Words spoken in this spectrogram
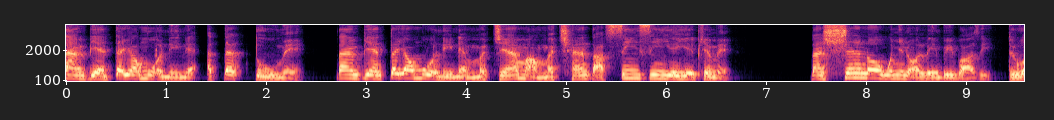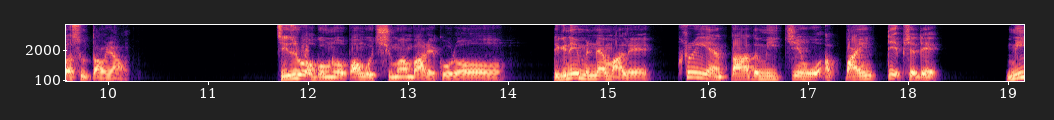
တံပြန်တက်ရောက်မှုအနေနဲ့အသက်တူမယ်တံပြန်တက်ရောက်မှုအနေနဲ့မကြမ်းမာမချမ်းသာစင်းစင်းရဲရဲဖြစ်မယ်တန်ရှင်းသောဝိညာဉ်တော်အလင်းပေးပါစေသူတို့ကဆုတောင်းရအောင်ကျေးဇူးတော်အကုန်တော်ပေါင်းကိုချီးမွမ်းပါတယ်ကိုတော့ဒီကနေ့မနေ့မှာလဲခရိယန်သားသမီးကျင့်ဝတ်အပိုင်းတစ်ဖြစ်တဲ့မိ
